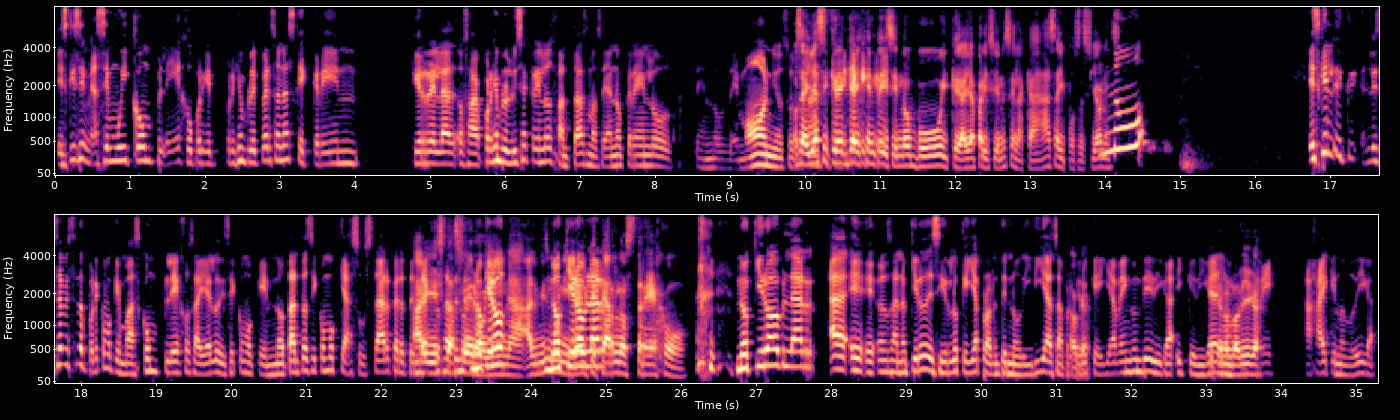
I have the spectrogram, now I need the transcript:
Es que se me hace muy complejo. Porque, por ejemplo, hay personas que creen. que rela- O sea, por ejemplo, Luisa cree en los fantasmas. Ella no cree en los, en los demonios. O sea, ella sí cree que hay gente cree- diciendo bu y que hay apariciones en la casa y posesiones. No. Es que Lu- Luisa a veces lo pone como que más complejo, o sea, ella lo dice como que no tanto así como que asustar, pero tendría que o sea, no quiero al mismo no nivel quiero hablar que Carlos Trejo. no quiero hablar ah, eh, eh, o sea, no quiero decir lo que ella probablemente no diría, o sea, prefiero Ok. que ella venga un día y diga y que diga Y que nos lo diga. cree. Ajá, y que nos lo diga.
